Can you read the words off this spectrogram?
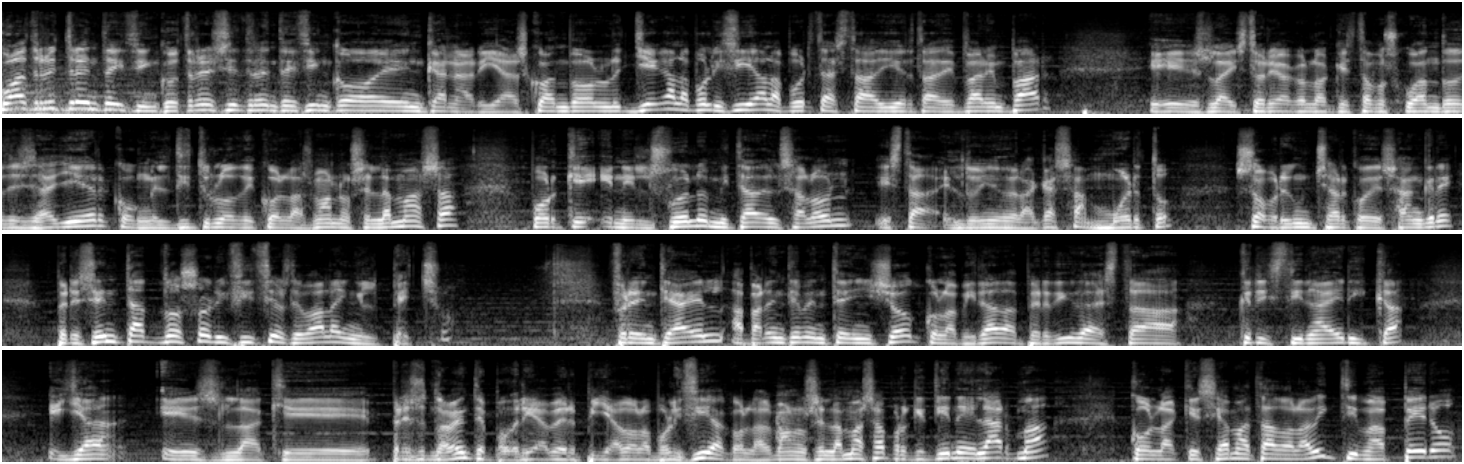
4 y 35, 3 y 35 en Canarias. Cuando llega la policía, la puerta está abierta de par en par. Es la historia con la que estamos jugando desde ayer, con el título de Con las manos en la masa, porque en el suelo, en mitad del salón, está el dueño de la casa, muerto, sobre un charco de sangre. Presenta dos orificios de bala en el pecho. Frente a él, aparentemente en shock, con la mirada perdida, está Cristina Erika. Ella es la que presuntamente podría haber pillado a la policía con las manos en la masa porque tiene el arma con la que se ha matado a la víctima, pero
